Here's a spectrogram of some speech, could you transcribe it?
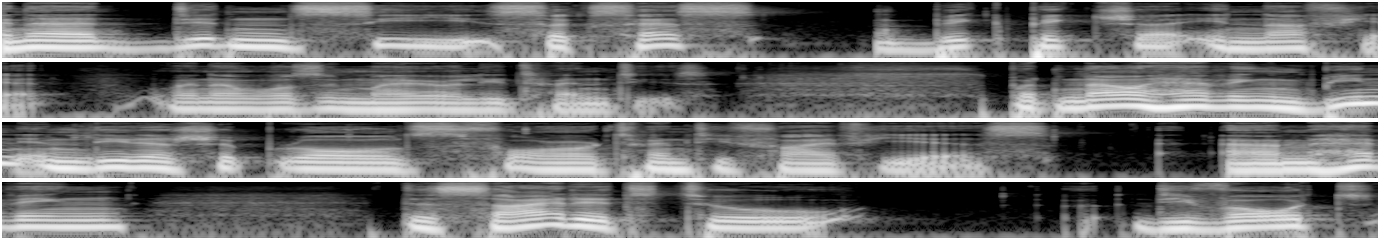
And I didn't see success big picture enough yet when I was in my early 20s. But now, having been in leadership roles for 25 years, um, having decided to devote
